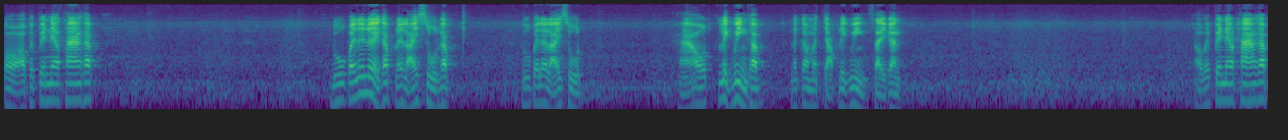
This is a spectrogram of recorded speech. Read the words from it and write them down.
ก็เอาไปเป็นแนวทางครับ ดูไปเรื่อยๆครับ หลายๆ สูตรครับ ดูไปหลายๆสูตร หาเอาเลขวิ่งครับ แล้วก็มาจับเลขวิ่งใส่กัน เอาไปเป็นแนวทางครับ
